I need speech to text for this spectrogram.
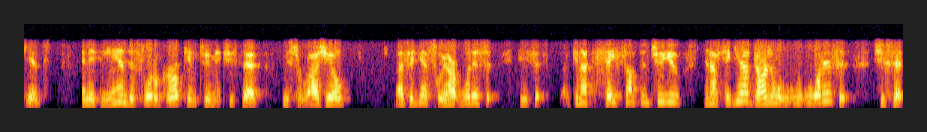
kids. And at the end, this little girl came to me and she said, Mr. Raggio, I said, Yes, sweetheart, what is it? He said, Can I say something to you? And I said, Yeah, darling, what is it? She said,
